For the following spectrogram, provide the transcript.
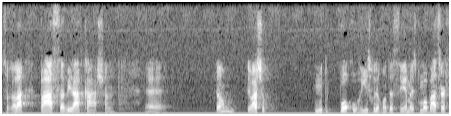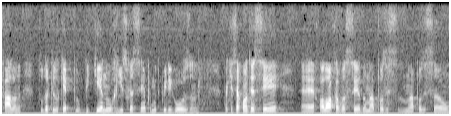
só que lá passa a virar caixa, né? É, então, eu acho muito pouco risco de acontecer, mas como o Basser fala, né? tudo aquilo que é o pequeno risco é sempre muito perigoso, né? porque se acontecer, é, coloca você numa, posi numa posição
